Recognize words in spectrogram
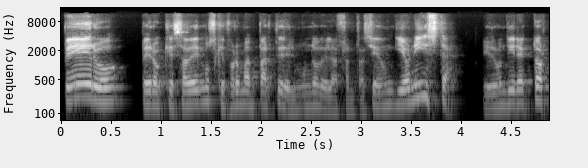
pero, pero que sabemos que forman parte del mundo de la fantasía de un guionista y de un director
